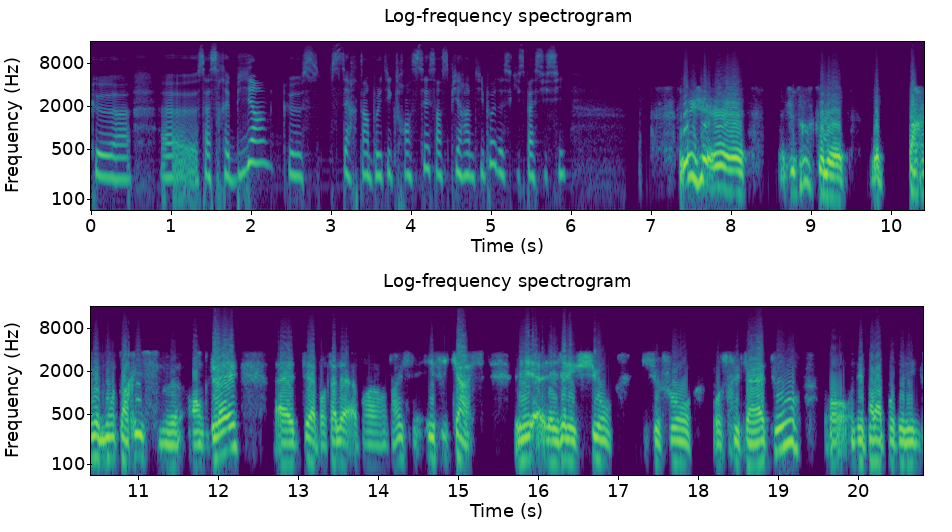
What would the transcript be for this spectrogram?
que ça serait bien que certains politiques français s'inspirent un petit peu de ce qui se passe ici. Oui, je, trouve que le, parlementarisme anglais a été un parlementarisme efficace. Les, les élections qui se font au scrutin à tour. On n'est pas là pour donner une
